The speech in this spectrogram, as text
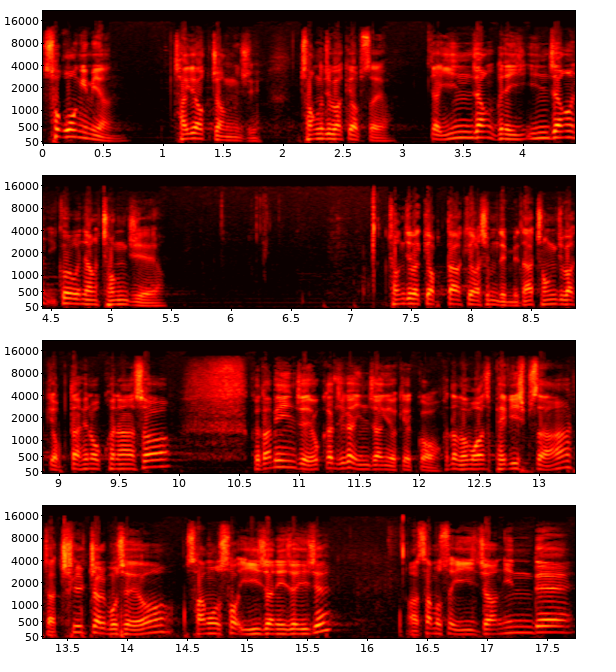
소공이면 자격 정지. 정지밖에 없어요. 그러니까 인장 그냥 인장은 이걸 그냥 정지예요. 정지밖에 없다 기억하시면 됩니다. 정지밖에 없다 해놓고 나서 그 다음에 이제 여기까지가 인장이었겠고 그 다음 넘어가서 124. 자 7절 보세요. 사무소 이전이죠 이제? 아, 사무소 이전인데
